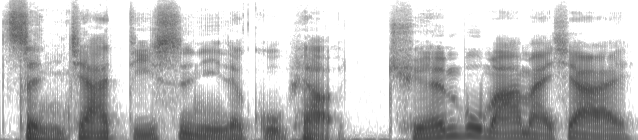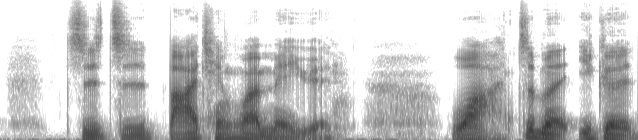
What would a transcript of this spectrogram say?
整家迪士尼的股票。全部把它买下来，只值八千万美元，哇！这么一个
